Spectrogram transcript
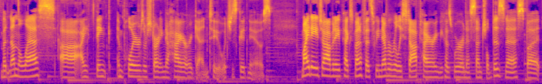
But nonetheless, uh, I think employers are starting to hire again too, which is good news. My day job at Apex Benefits, we never really stopped hiring because we're an essential business, but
